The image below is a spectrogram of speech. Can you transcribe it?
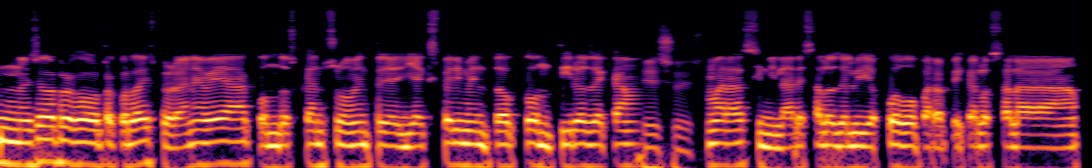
no sé si os recordáis, pero la NBA con 2K en su momento ya experimentó con tiros de cámara similares a los del videojuego para aplicarlos a la,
